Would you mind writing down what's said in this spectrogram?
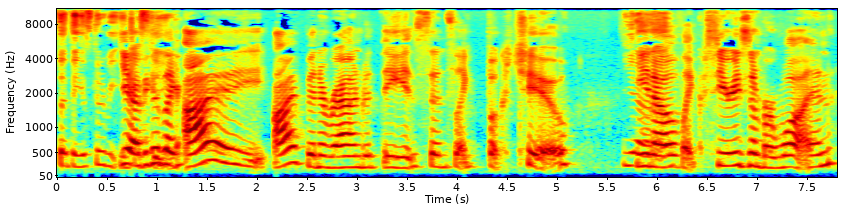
So I think it's gonna be Yeah, because like. I I've been around with these since like book 2. Yeah. you know, like series number one.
